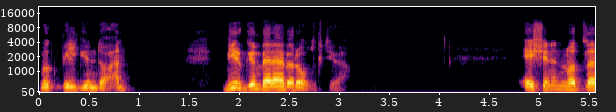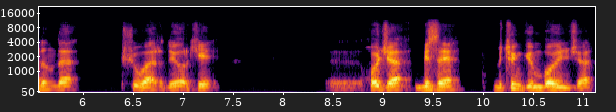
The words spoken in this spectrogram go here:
Mukbil Gündoğan. Bir gün beraber olduk diyor. Eşinin notlarında şu var. Diyor ki e, hoca bize bütün gün boyunca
